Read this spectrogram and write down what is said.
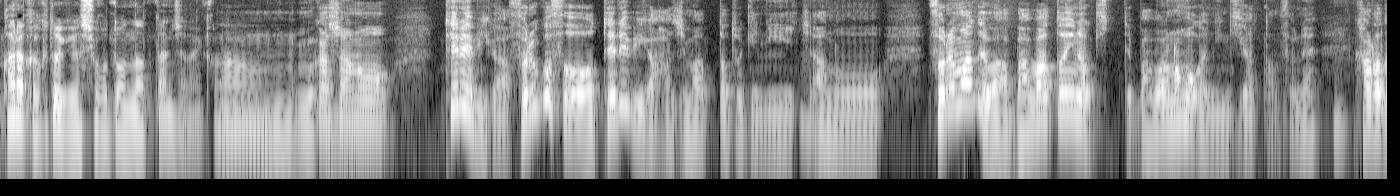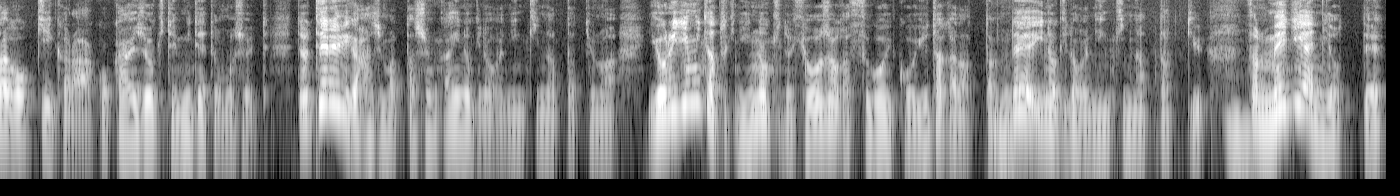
から格闘技が仕事になったんじゃないかな、うん。昔あのテレビがそれこそテレビが始まった時にあのそれまでは馬場と猪木って馬場の方が人気があったんですよね。体が大きいからこう会場来て見てて面白いって。でもテレビが始まった瞬間猪木の方が人気になったっていうのはよりで見た時に猪木の表情がすごいこう豊かだったんで、猪木の方が人気になったっていう、そのメディアによって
